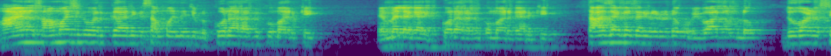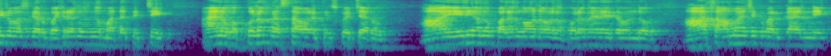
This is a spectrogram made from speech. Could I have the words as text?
ఆయన సామాజిక వర్గానికి సంబంధించి ఇప్పుడు కోన రవికుమార్కి ఎమ్మెల్యే గారికి కోన రవికుమార్ గారికి తాజాగా జరిగినటువంటి ఒక వివాదంలో దువ్వాడ శ్రీనివాస్ గారు బహిరంగంగా మద్దతు ఇచ్చి ఆయన ఒక కుల ప్రస్తావన తీసుకొచ్చారు. ఆ ఏరియాలో బలంగా ఉన్న వాళ్ళ కులం ఏదైతే ఉందో ఆ సామాజిక వర్గాన్ని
